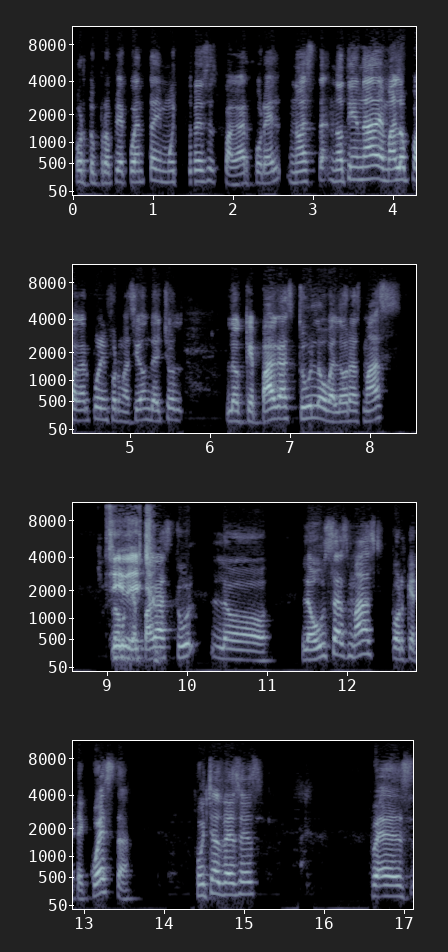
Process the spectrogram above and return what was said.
Por tu propia cuenta y muchas veces pagar por él. No, está, no tiene nada de malo pagar por información. De hecho, lo que pagas tú lo valoras más. Sí, lo que pagas tú lo, lo usas más porque te cuesta. Muchas veces, pues,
